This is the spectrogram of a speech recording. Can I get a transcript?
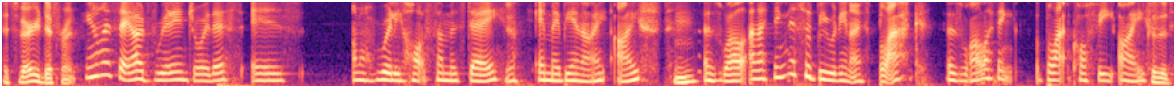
It's very different. You know what I'd say I'd really enjoy this is on a really hot summer's day. Yeah. It may be an i- iced Mhm. as well. And I think this would be really nice black as well. I think a black coffee iced. Because it's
